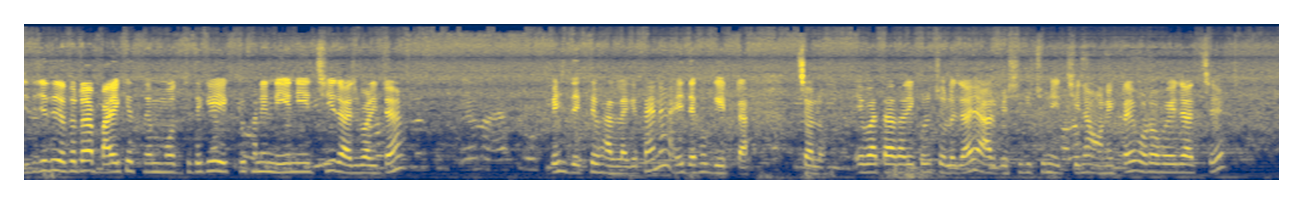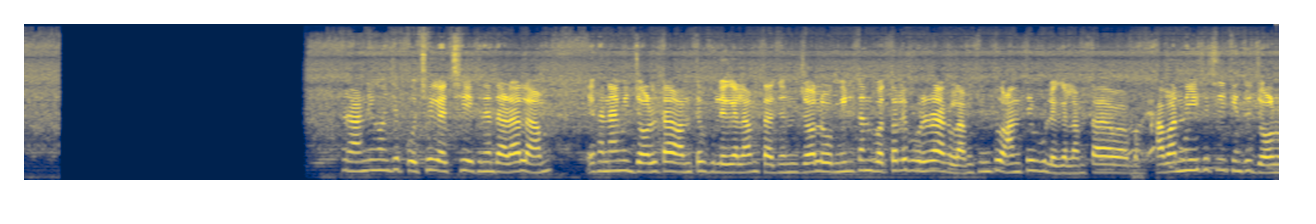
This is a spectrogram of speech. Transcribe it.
যেতে যেতে যতটা বাইকের মধ্যে থেকে একটুখানি নিয়ে নিয়েছি রাজবাড়িটা। বেশ দেখতে ভালো লাগে, তাই না? এই দেখো গেটটা। চলো, এবার তাড়াতাড়ি করে চলে যায় আর বেশি কিছু নিচ্ছি না, অনেকটাই বড় হয়ে যাচ্ছে। রানীগঞ্জে পৌঁছে গেছি, এখানে দাঁড়ালাম। এখানে আমি জলটা আনতে ভুলে গেলাম, তার জন্য জল মিল্টন বোতলে ভরে রাখলাম, কিন্তু আনতে ভুলে গেলাম। তা খাবার নিয়ে এসেছি, কিন্তু জল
